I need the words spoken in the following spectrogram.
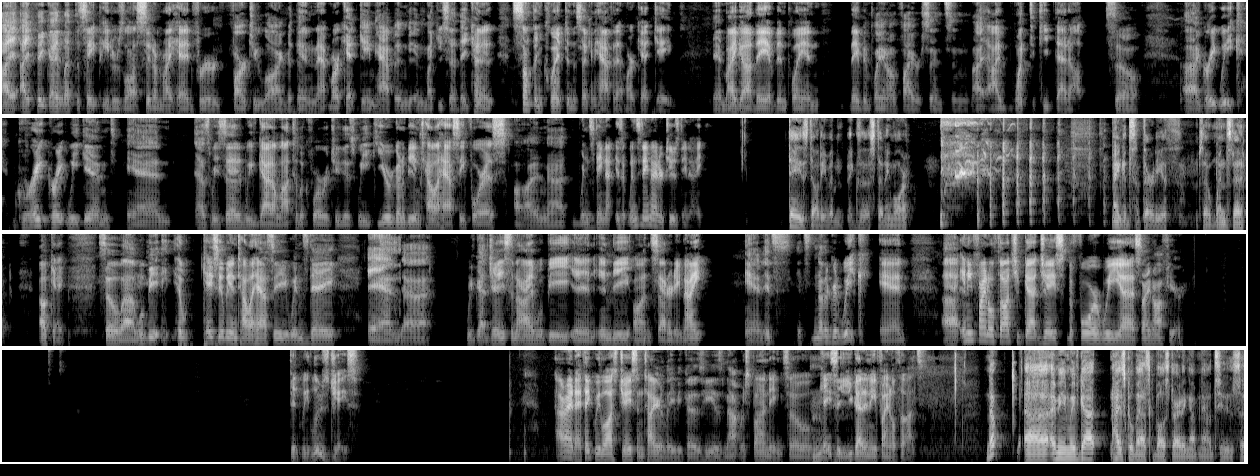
I I think I let the St. Peter's loss sit on my head for far too long. But then that Marquette game happened, and like you said, they kind of something clicked in the second half of that Marquette game, and my God, they have been playing they've been playing on fire since, and I I want to keep that up. So uh, great week, great, great weekend. And as we said, we've got a lot to look forward to this week. You're going to be in Tallahassee for us on uh, Wednesday night. Is it Wednesday night or Tuesday night? Days don't even exist anymore. I think it's the 30th. So Wednesday. Okay. So uh, we'll be, Casey will be in Tallahassee Wednesday. And uh, We've got Jason. And I will be in Indy on Saturday night, and it's it's another good week. And uh, any final thoughts you've got, Jace, before we uh, sign off here? Did we lose Jace? All right, I think we lost Jace entirely because he is not responding. So, mm-hmm. Casey, you got any final thoughts? Nope. Uh, I mean, we've got high school basketball starting up now too, so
